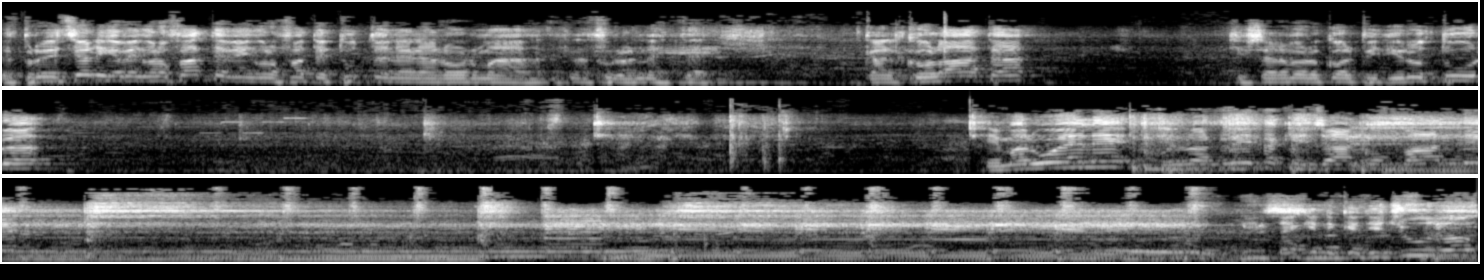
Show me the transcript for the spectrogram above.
Le proiezioni che vengono fatte vengono fatte tutte nella norma naturalmente calcolata, ci sarebbero colpi di rottura, Emanuele è un atleta che già combatte. Tecniche di judo.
